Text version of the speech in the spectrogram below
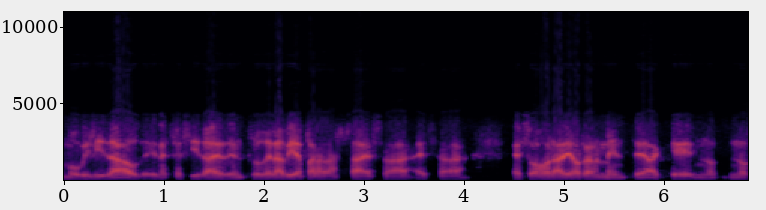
movilidad o de necesidades dentro de la vía para adaptar esa, esa, esos horarios realmente a que no, no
